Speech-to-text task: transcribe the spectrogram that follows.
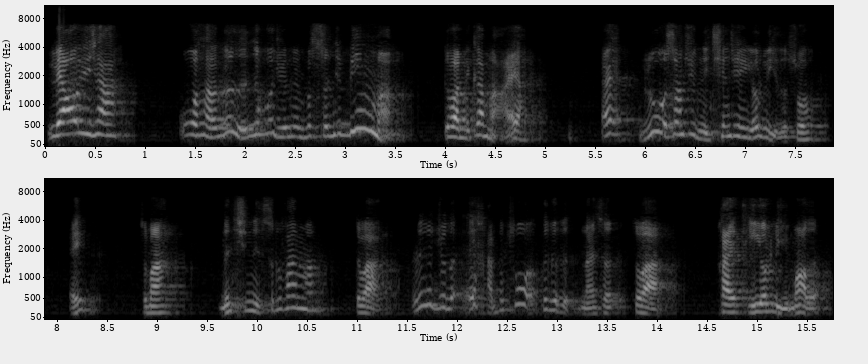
撩一下，我操，那人家会觉得你不神经病吗？对吧？你干嘛呀？哎，如果上去你谦谦有礼的说，哎，什么能请你吃个饭吗？对吧？人家觉得哎还不错，这个男生是吧？还挺有礼貌的。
